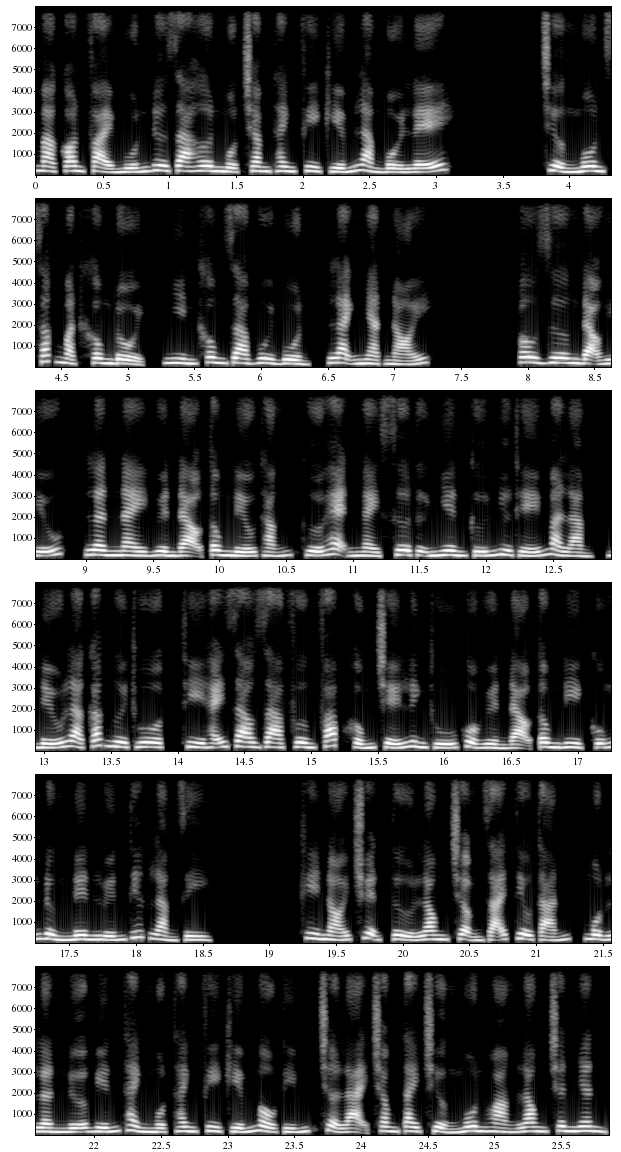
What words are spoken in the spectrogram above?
Mà còn phải muốn đưa ra hơn 100 thanh phi kiếm làm bồi lễ. Trưởng môn sắc mặt không đổi, nhìn không ra vui buồn, lạnh nhạt nói, Âu Dương đạo hữu, lần này huyền đạo tông nếu thắng, hứa hẹn ngày xưa tự nhiên cứ như thế mà làm, nếu là các ngươi thua, thì hãy giao ra phương pháp khống chế linh thú của huyền đạo tông đi cũng đừng nên luyến tiếc làm gì. Khi nói chuyện tử long chậm rãi tiêu tán, một lần nữa biến thành một thanh phi kiếm màu tím trở lại trong tay trưởng môn hoàng long chân nhân.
